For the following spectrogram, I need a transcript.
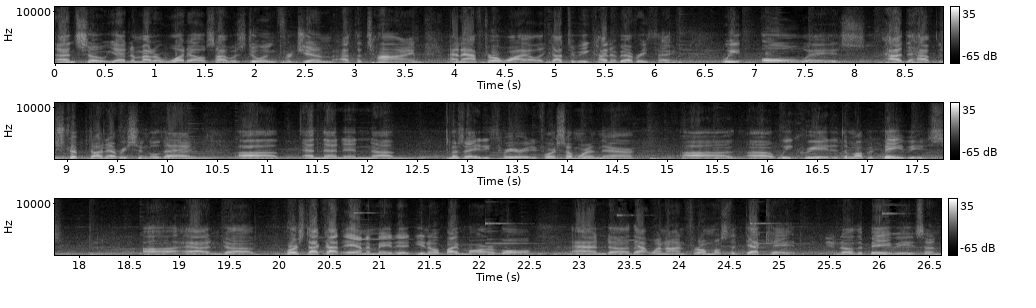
and so, yeah, no matter what else I was doing for Jim at the time, and after a while it got to be kind of everything, we always had to have the strip done every single day. Uh, and then in, uh, was 83 or 84, somewhere in there, uh, uh, we created the Muppet Babies. Uh, and uh, of course, that got animated, you know, by Marvel, and that went on for almost a decade. You know, the babies and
